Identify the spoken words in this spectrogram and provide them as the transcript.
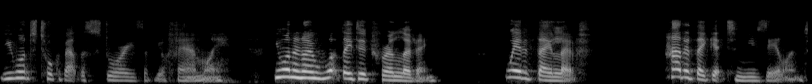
you want to talk about the stories of your family. You want to know what they did for a living. Where did they live? How did they get to New Zealand?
